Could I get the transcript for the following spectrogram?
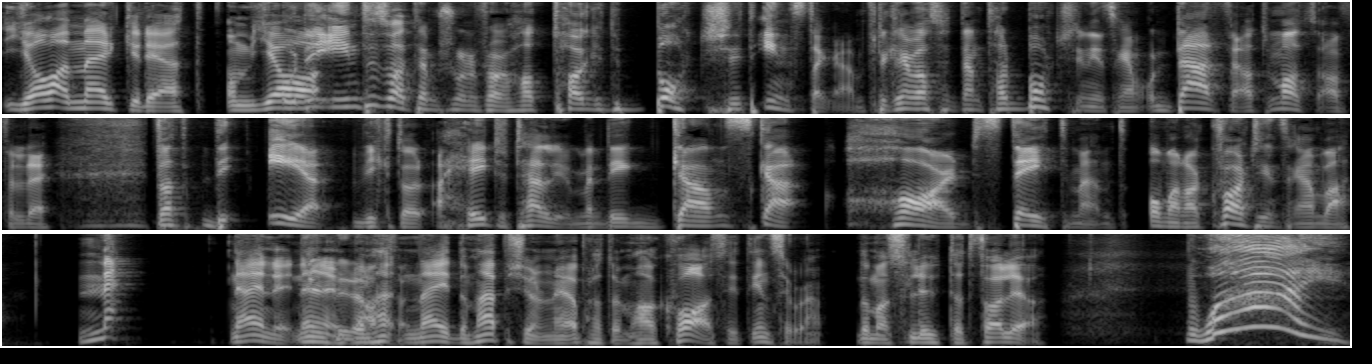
jag märker det att om jag... och det är inte så att den personen har tagit bort sitt Instagram. För det kan ju vara så att den tar bort sin Instagram och därför automatiskt avföljer det. För att det är, Viktor, I hate to tell you, men det är ganska hard statement om man har kvar till Instagram va? Nej! Nej, nej, nej, nej. De här, nej, de här personerna jag pratar om har kvar sitt Instagram. De har slutat följa. Why?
